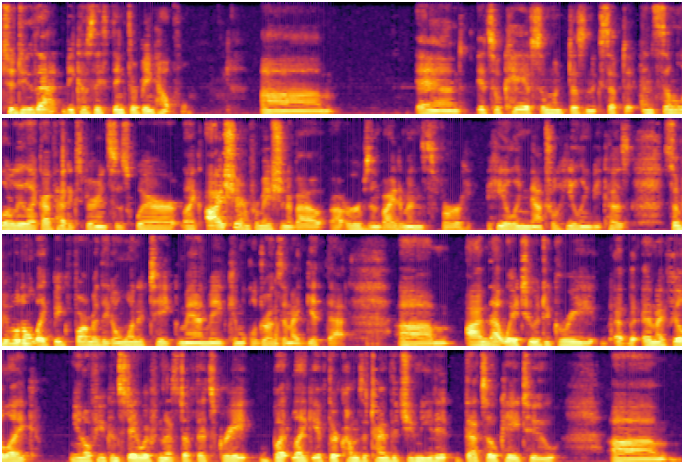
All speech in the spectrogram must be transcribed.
to do that because they think they're being helpful. Um, and it's okay if someone doesn't accept it. And similarly like i've had experiences where like i share information about uh, herbs and vitamins for healing natural healing because some people don't like big pharma. They don't want to take man-made chemical drugs and i get that. Um, i'm that way to a degree uh, and i feel like you know if you can stay away from that stuff that's great. But like if there comes a time that you need it that's okay too um,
